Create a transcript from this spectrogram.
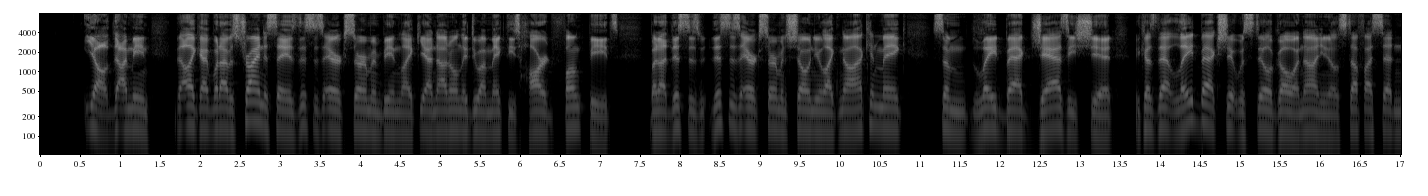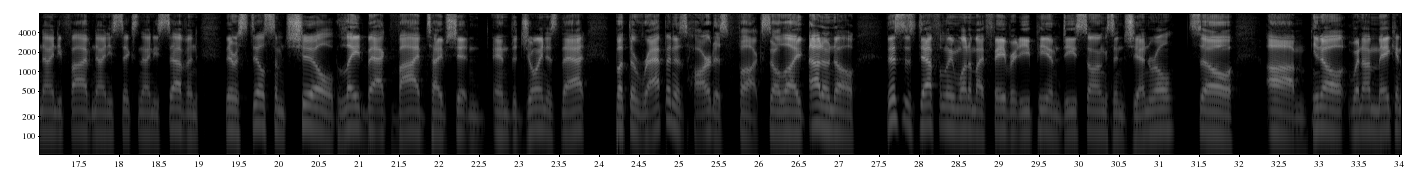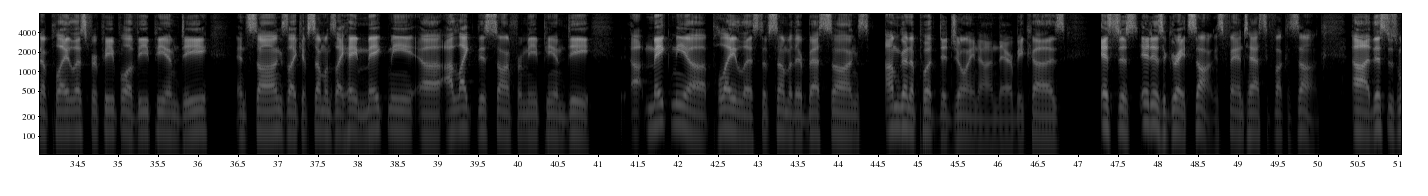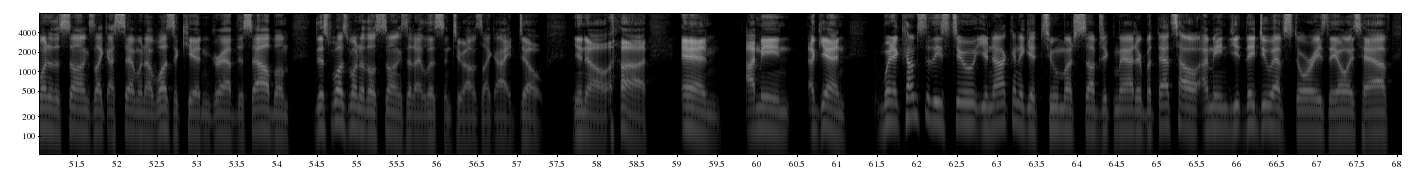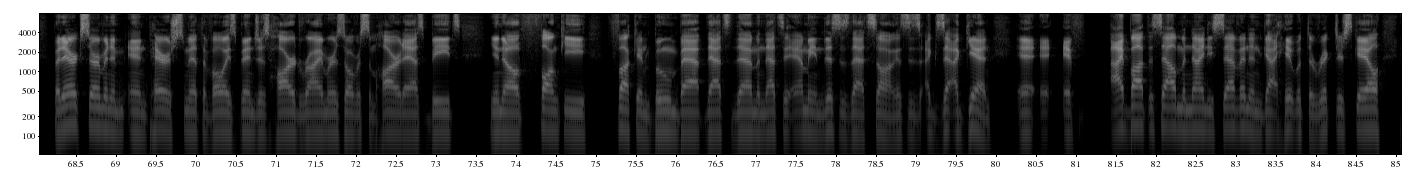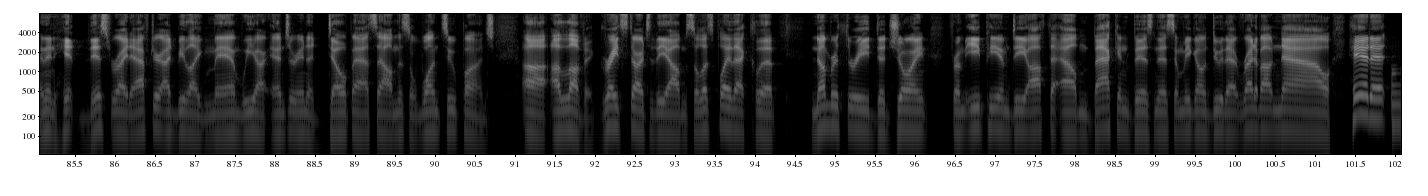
yo, I mean, like I, what I was trying to say is this is Erick Sermon being like, yeah, not only do I make these hard funk beats, but uh, this is this is Erick Sermon showing you like, no, I can make some laid back jazzy shit because that laid back shit was still going on. You know, the stuff I said in 95, 96, 97, there was still some chill, laid back vibe type shit. And, and the joint is that, but the rapping is hard as fuck. So, like, I don't know. This is definitely one of my favorite EPMD songs in general. So, um, you know, when I'm making a playlist for people of EPMD, and songs. Like if someone's like, "Hey, make me," uh, I like this song from EPMD. Uh, make me a playlist of some of their best songs. I'm gonna put "The Joint" on there because it's just it is a great song. It's a fantastic fucking song. Uh, this was one of the songs, like I said, when I was a kid and grabbed this album. This was one of those songs that I listened to. I was like, "All right, dope," you know. Uh, and I mean, again, when it comes to these two, you're not going to get too much subject matter, but that's how, I mean, you, they do have stories, they always have. But Erick Sermon and, and Parrish Smith have always been just hard rhymers over some hard ass beats, you know, funky fucking boom bap. That's them, and that's it. I mean, this is that song. This is exa- again, if I bought this album in 97 and got hit with the Richter scale and then hit this right after, I'd be like, man, we are entering a dope ass album. This is a one two punch. Uh, I love it. Great start to the album. So let's play that clip. Number three, The Joint from EPMD off the album, Back in Business. And we to do that right about now. Hit it. Uh,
